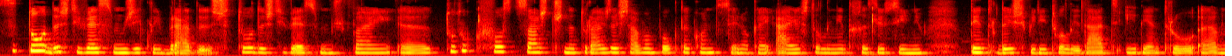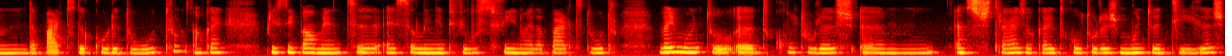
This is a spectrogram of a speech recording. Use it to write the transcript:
se todas estivéssemos equilibradas, se todas estivéssemos bem, uh, tudo o que fosse desastres naturais deixava um pouco de acontecer, ok? Há esta linha de raciocínio dentro da espiritualidade e dentro um, da parte da cura do outro, ok? Principalmente essa linha de filosofia, não é? Da parte do outro, vem muito uh, de culturas um, ancestrais, ok? De culturas muito antigas.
